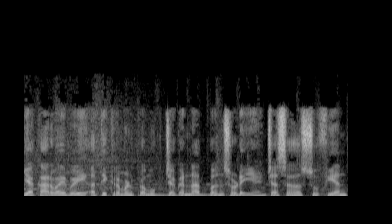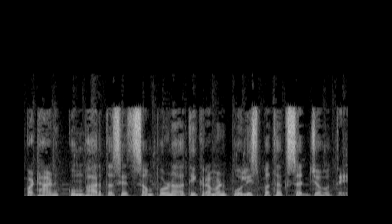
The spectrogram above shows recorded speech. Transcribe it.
या कारवाईवेळी अतिक्रमण प्रमुख जगन्नाथ बनसोडे यांच्यासह सुफियान पठाण कुंभार तसेच संपूर्ण अतिक्रमण पोलीस पथक सज्ज होते.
